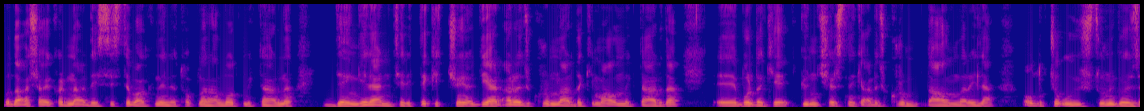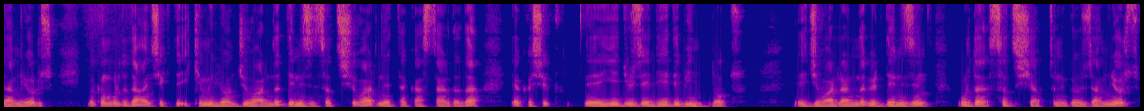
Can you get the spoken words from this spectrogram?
Bu da aşağı yukarı neredeyse Citibank'ın eline toplanan lot miktarını dengeler nitelikte ki çünkü diğer aracı kurumlardaki mal miktarı da e, buradaki gün içerisindeki aracı kurum dağılımlarıyla oldukça uyuştuğunu gözlemliyoruz. Bakın burada da aynı şekilde 2 milyon civarında denizin satışı var. Net takaslarda da yaklaşık e, 757 bin lot e, civarlarında bir denizin burada satış yaptığını gözlemliyoruz.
